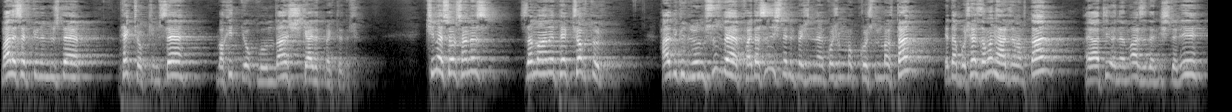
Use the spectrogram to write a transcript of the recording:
Maalesef günümüzde pek çok kimse vakit yokluğundan şikayet etmektedir. Kime sorsanız zamanı pek çoktur. Halbuki lüzumsuz ve faydasız işlerin peşinden koşulmak, koşturmaktan ya da boşa zaman harcamaktan hayati önem arz eden işleri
